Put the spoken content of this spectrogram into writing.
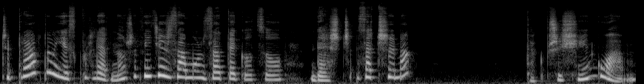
Czy prawdą jest, królewno, że wyjdziesz za mąż za tego, co deszcz zatrzyma? Tak przysięgłam.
